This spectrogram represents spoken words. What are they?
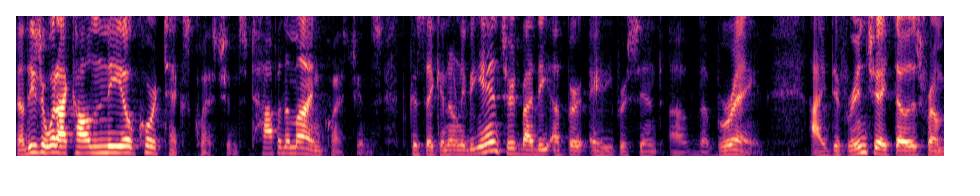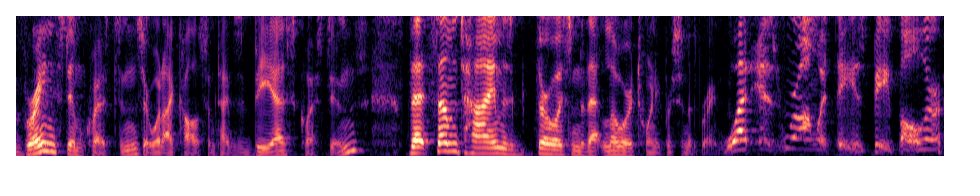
Now, these are what I call neocortex questions, top of the mind questions, because they can only be answered by the upper 80% of the brain. I differentiate those from brainstem questions, or what I call sometimes BS questions, that sometimes throw us into that lower 20% of the brain. What is wrong with these people? Or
